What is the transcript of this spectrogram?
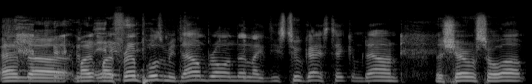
And uh, my, my friend pulls me down, bro, and then like these two guys take him down. The sheriff show up.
